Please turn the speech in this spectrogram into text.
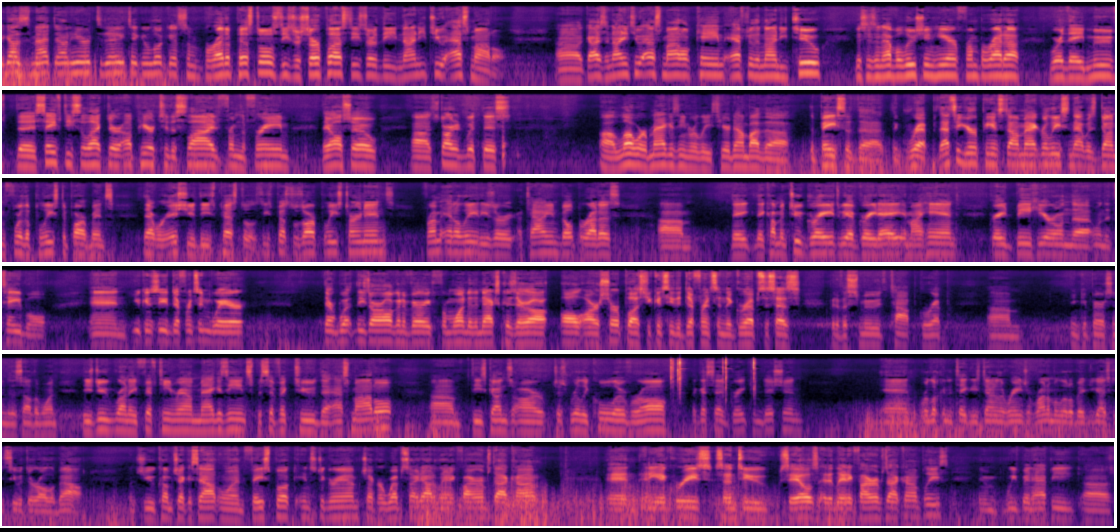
Hey guys, it's Matt down here today taking a look at some Beretta pistols. These are surplus. These are the 92S model. Uh, guys, the 92S model came after the 92. This is an evolution here from Beretta where they moved the safety selector up here to the slide from the frame. They also uh, started with this uh, lower magazine release here down by the, the base of the, the grip. That's a European style mag release and that was done for the police departments that were issued these pistols. These pistols are police turn-ins from Italy. These are Italian-built Berettas. Um, they they come in two grades. We have grade A in my hand, grade B here on the on the table, and you can see the difference in wear. They're, these are all going to vary from one to the next because they're all, all are surplus. You can see the difference in the grips. This has a bit of a smooth top grip. Um, in comparison to this other one. These do run a 15 round magazine specific to the S model. Um, these guns are just really cool overall. Like I said, great condition. And we're looking to take these down to the range and run them a little bit. You guys can see what they're all about. Once you come check us out on Facebook, Instagram, check our website out, AtlanticFirearms.com. And any inquiries, send to sales at AtlanticFirearms.com, please. And we've been happy uh,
